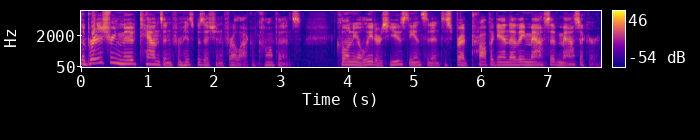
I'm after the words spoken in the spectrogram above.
The British removed Townshend from his position for a lack of confidence. Colonial leaders used the incident to spread propaganda of a massive massacre,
